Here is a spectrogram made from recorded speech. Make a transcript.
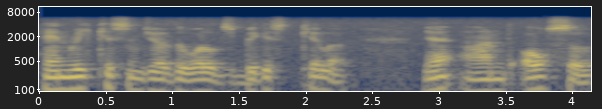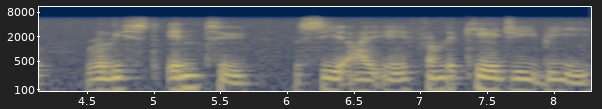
Henry Kissinger, the world's biggest killer, yeah, and also released into the CIA from the KGB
